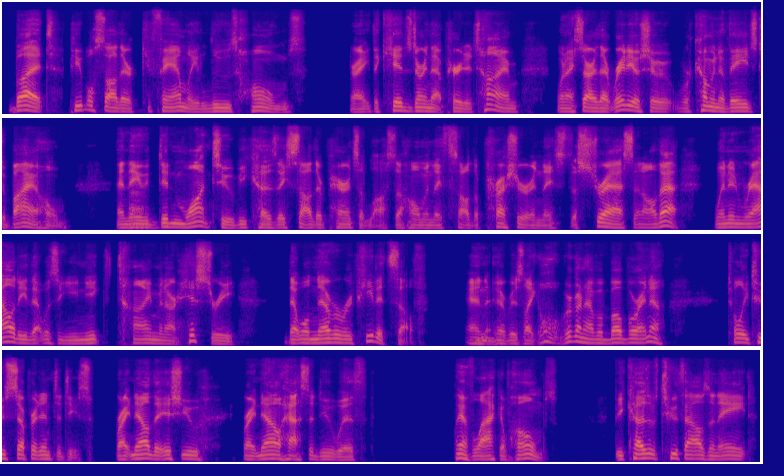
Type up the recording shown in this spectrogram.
But people saw their family lose homes, right? The kids during that period of time, when I started that radio show, were coming of age to buy a home. And they Wow. didn't want to because they saw their parents had lost a home and they saw the pressure and they, the stress and all that. When in reality, that was a unique time in our history that will never repeat itself. And Mm. everybody's like, oh, we're going to have a bubble right now. Totally two separate entities. Right now, the issue right now has to do with we have lack of homes. Because of 2008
